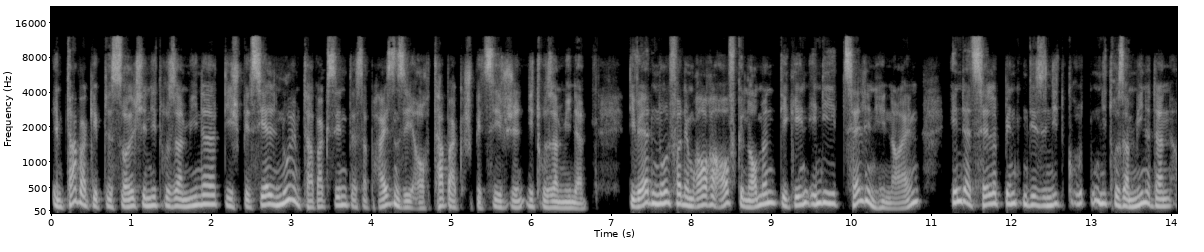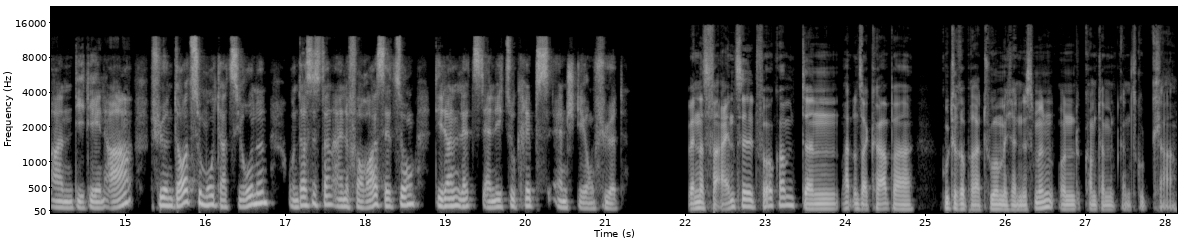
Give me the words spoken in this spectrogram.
Im Tabak gibt es solche Nitrosamine, die speziell nur im Tabak sind. Deshalb heißen sie auch tabakspezifische Nitrosamine. Die werden nun von dem Raucher aufgenommen, die gehen in die Zellen hinein. In der Zelle binden diese Nitrosamine dann an die DNA, führen dort zu Mutationen und das ist dann eine Voraussetzung, die dann letztendlich zu Krebsentstehung führt. Wenn das vereinzelt vorkommt, dann hat unser Körper gute Reparaturmechanismen und kommt damit ganz gut klar.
